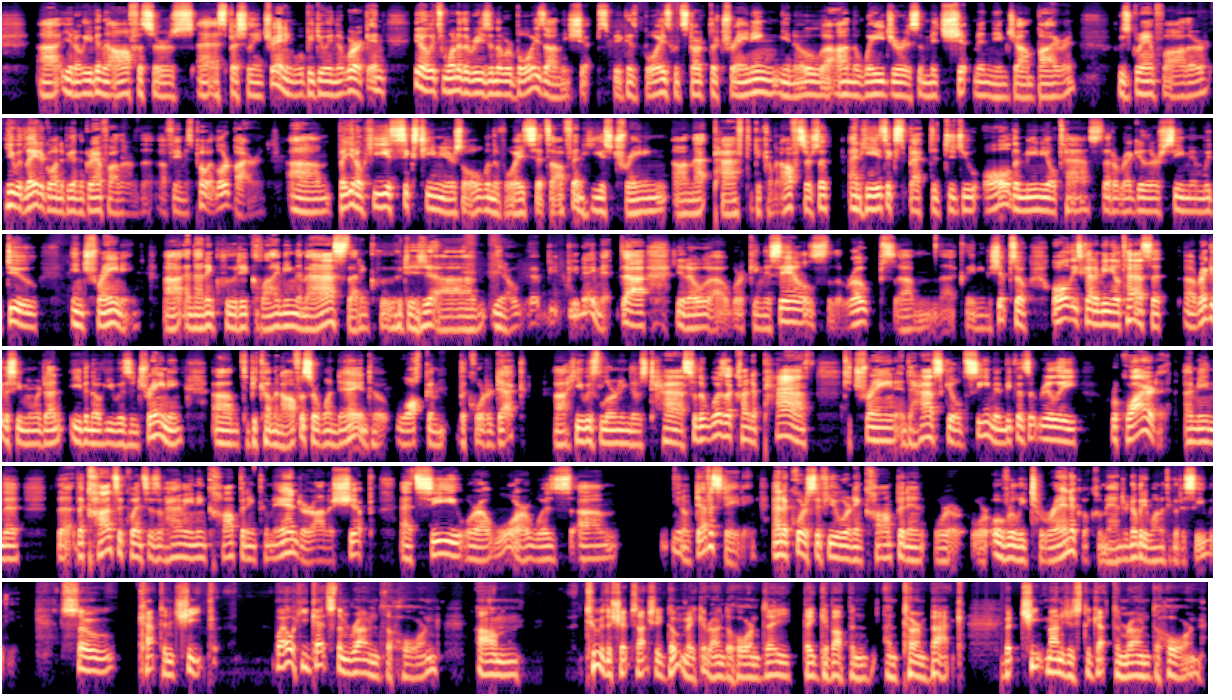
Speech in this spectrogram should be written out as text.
uh, you know, even the officers, uh, especially in training, will be doing their work. And, you know, it's one of the reasons there were boys on these ships because boys would start their training, you know, uh, on the wager as a midshipman named John Byron, whose grandfather, he would later go on to become the grandfather of the famous poet, Lord Byron. Um, but, you know, he is 16 years old when the voyage sets off and he is training on that path to become an officer. So and he is expected to do all the menial tasks that a regular seaman would do in training. Uh, and that included climbing the mast. That included, uh, you know, you, name it. Uh, you know, uh, working the sails, the ropes, um, uh, cleaning the ship. So all these kind of menial tasks that uh, regular seamen were done, even though he was in training um, to become an officer one day and to walk in the quarter deck uh, he was learning those tasks. So there was a kind of path to train and to have skilled seamen because it really required it. I mean, the the, the consequences of having an incompetent commander on a ship at sea or at war was, um, you know, devastating. And of course, if you were an incompetent or, or overly tyrannical commander, nobody wanted to go to sea with you. So Captain Cheap, well, he gets them round the horn. Um, two of the ships actually don't make it round the Horn. They they give up and, and turn back. But Cheap manages to get them round the Horn.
